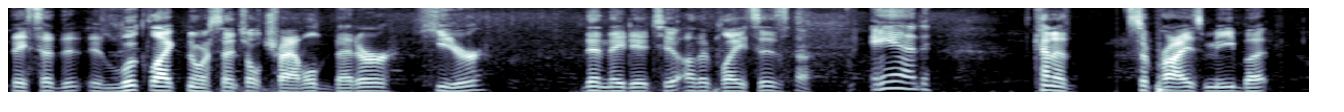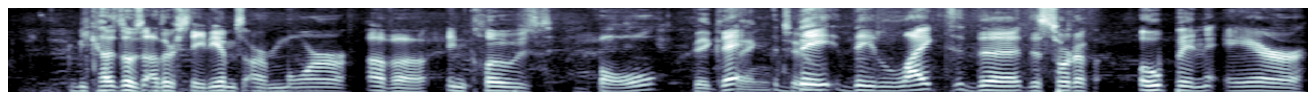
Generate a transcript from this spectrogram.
they said that it looked like North Central traveled better here than they did to other places, and kind of surprised me, but because those other stadiums are more of a enclosed bowl, Big they, thing, too. They they liked the the sort of open air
